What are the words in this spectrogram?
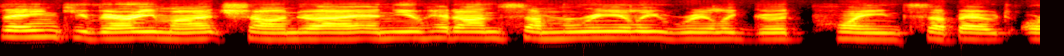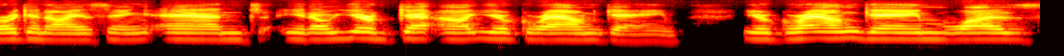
Thank you very much, Chandra. And you hit on some really, really good points about organizing and, you know, your uh, your ground game. Your ground game was,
